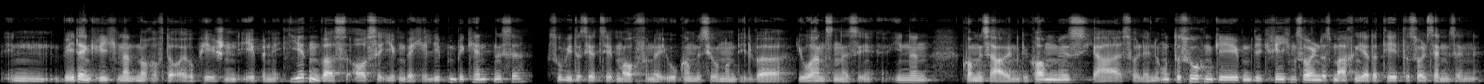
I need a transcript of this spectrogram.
in, weder in Griechenland noch auf der europäischen Ebene irgendwas außer irgendwelche Lippenbekenntnisse, so wie das jetzt eben auch von der EU-Kommission und Ilva Johansson als Innenkommissarin gekommen ist. Ja, es soll eine Untersuchung geben, die Griechen sollen das machen, ja, der Täter soll seine, seine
